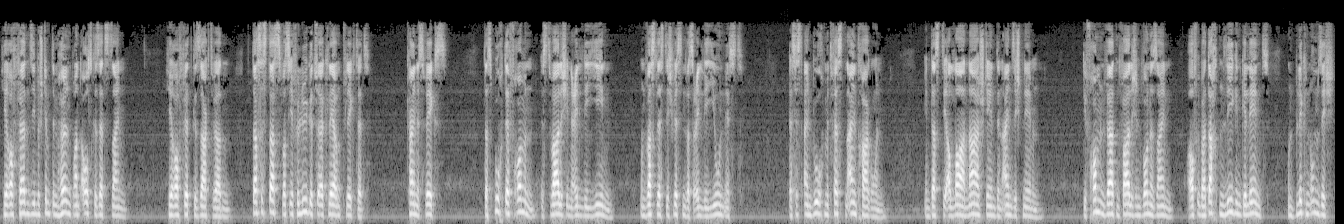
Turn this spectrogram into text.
Hierauf werden sie bestimmt im Höllenbrand ausgesetzt sein. Hierauf wird gesagt werden, das ist das, was ihr für Lüge zu erklären pflegtet. Keineswegs. Das Buch der Frommen ist wahrlich in Illiyin. Und was lässt dich wissen, was Illiyun ist? Es ist ein Buch mit festen Eintragungen, in das die Allah nahestehenden Einsicht nehmen. Die Frommen werden wahrlich in Wonne sein, auf überdachten Liegen gelehnt und blicken um sich.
